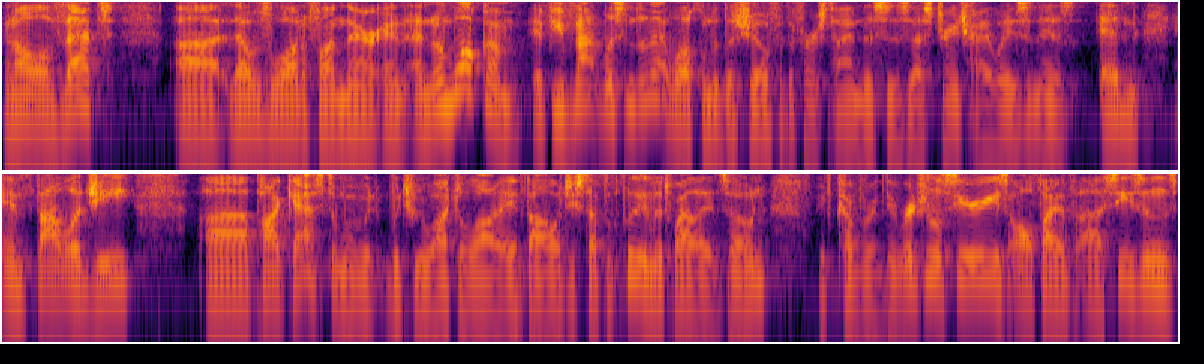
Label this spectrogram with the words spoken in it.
and all of that. Uh, that was a lot of fun there. And, and welcome. If you've not listened to that, welcome to the show for the first time. This is uh, Strange Highways and is an anthology uh, podcast, in which we watch a lot of anthology stuff, including The Twilight Zone. We've covered the original series, all five uh, seasons,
